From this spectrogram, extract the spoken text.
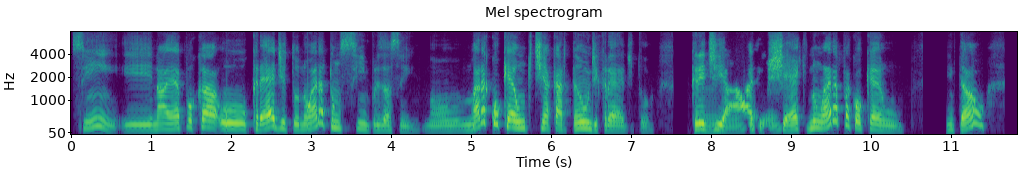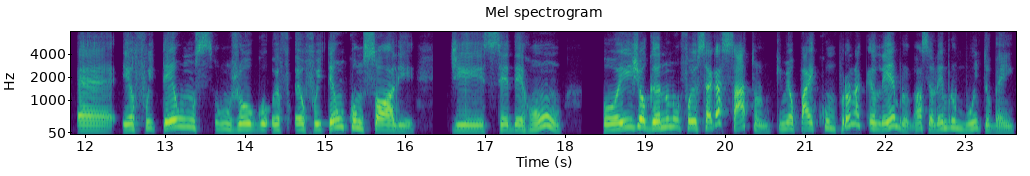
Sim, e na época o crédito não era tão simples assim. Não, não era qualquer um que tinha cartão de crédito, crediário, hum, cheque, não era para qualquer um. Então, é, eu fui ter um, um jogo, eu, eu fui ter um console de CD-ROM foi jogando no foi o Sega Saturn, que meu pai comprou na, eu lembro, nossa, eu lembro muito bem.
